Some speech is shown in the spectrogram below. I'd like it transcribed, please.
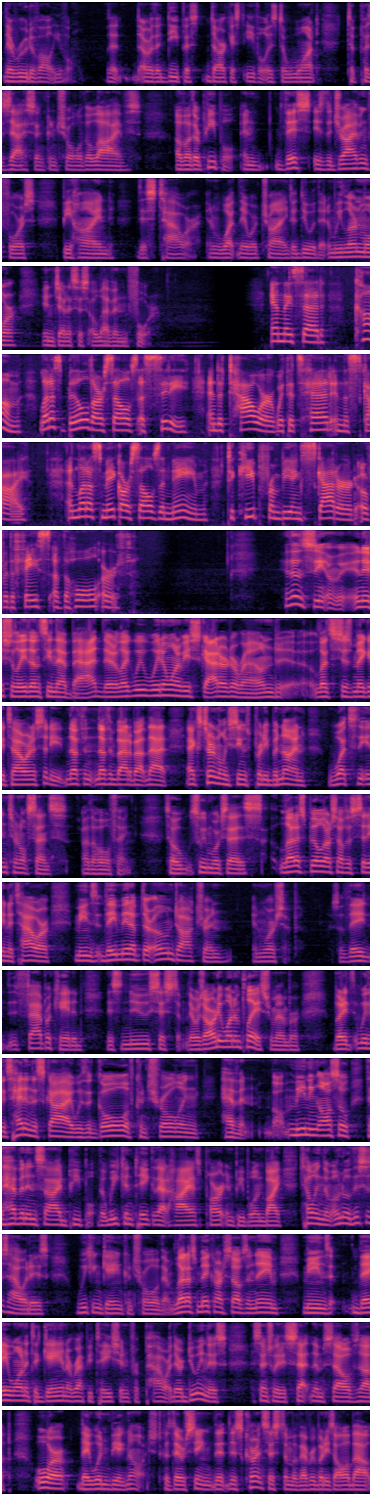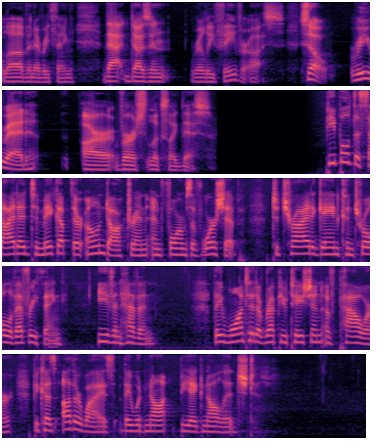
the root of all evil. That, or the deepest, darkest evil is to want to possess and control the lives of other people. And this is the driving force behind this tower and what they were trying to do with it. And we learn more in Genesis 11 4. And they said, Come, let us build ourselves a city and a tower with its head in the sky, and let us make ourselves a name to keep from being scattered over the face of the whole earth. It doesn't seem initially it doesn't seem that bad. They're like we we don't want to be scattered around. Let's just make a tower in a city. Nothing nothing bad about that. Externally seems pretty benign. What's the internal sense of the whole thing? So Swedenborg says, "Let us build ourselves a city and a tower." Means they made up their own doctrine and worship. So they fabricated this new system. There was already one in place, remember, but it, with its head in the sky, with the goal of controlling heaven, uh, meaning also the heaven inside people, that we can take that highest part in people and by telling them, oh no, this is how it is, we can gain control of them. Let us make ourselves a name means they wanted to gain a reputation for power. They're doing this essentially to set themselves up, or they wouldn't be acknowledged because they were seeing that this current system of everybody's all about love and everything that doesn't really favor us. So, reread, our verse looks like this. People decided to make up their own doctrine and forms of worship to try to gain control of everything, even heaven. They wanted a reputation of power because otherwise they would not be acknowledged.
